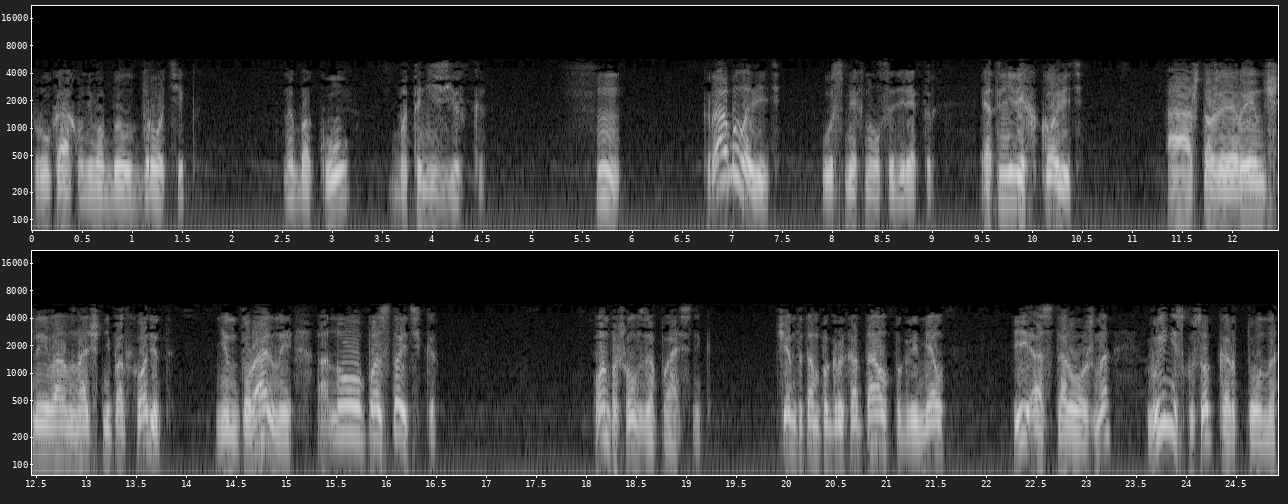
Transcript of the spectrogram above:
В руках у него был дротик, на боку ботанизирка. «Хм, краба ловить?» — усмехнулся директор. «Это нелегко ведь. А что же, рыночные вам, значит, не подходят? Не натуральные? А ну, постойте-ка». Он пошел в запасник. Чем-то там погрохотал, погремел и осторожно вынес кусок картона,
